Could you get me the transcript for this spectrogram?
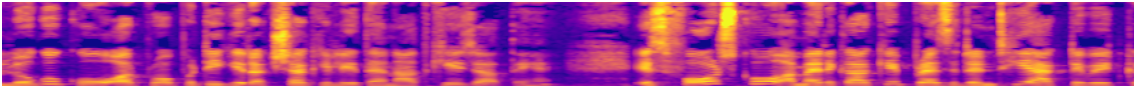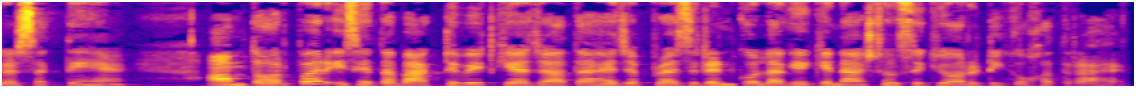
लोगों को और प्रॉपर्टी की रक्षा के लिए तैनात किए जाते हैं। इस फोर्स को अमेरिका के प्रेसिडेंट ही एक्टिवेट कर सकते हैं। आमतौर पर इसे तब एक्टिवेट किया जाता है जब प्रेसिडेंट को लगे कि नेशनल सिक्योरिटी को खतरा है।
